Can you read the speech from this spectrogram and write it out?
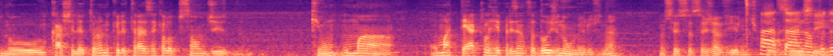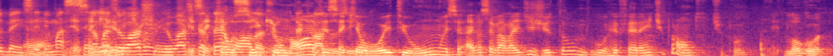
no caixa eletrônico ele traz aquela opção de que um, uma uma tecla representa dois números, né? Não sei se vocês já viram. Tipo, ah, tá, sim, não, sim. tudo bem. Seria É, uma esse senha. mas eu acho, eu acho esse que aqui até é o rola, 5 e o um 9, esse aqui é o tecladozinho. 8 e o 1, esse- aí você vai lá e digita o, o referente e pronto. Tipo, logou.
